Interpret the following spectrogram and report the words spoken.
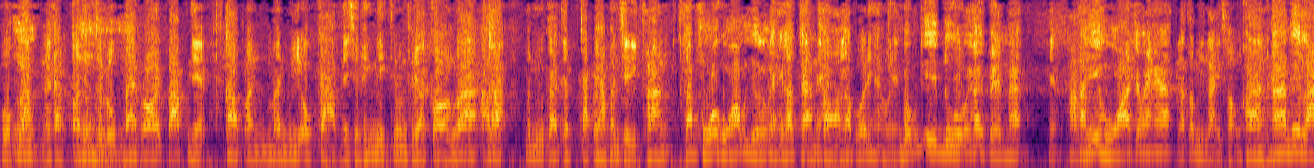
หัวกลับอืมนะครับตอนที่อืมทะลุ800ปั๊บเนี่ยครับมันมันมีโอกาสในเชิงเทคนิคที่มันพยากรณ์ว่าเอาครัละบ มันมีโอกาสจะกลับไปหาพันเจ็ดอีกครั้ง ครับหัวหัวมันอยู่ตรงไหนครับอาจารย์ชอครับหัวนี่ฮะหัวนี่ผมดูไม่ค่อยเป็นนะเนี่ยภาพ อันนี้หัวใช่ไหมฮะแล้วก็มีไหล่สองข้างนะคอัรับนนี้ไหล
